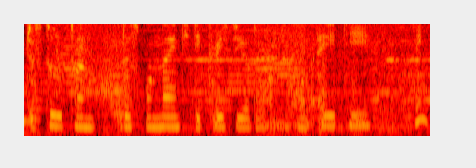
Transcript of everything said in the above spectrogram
Just to turn this one 90 degrees, the other one 180, I think.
